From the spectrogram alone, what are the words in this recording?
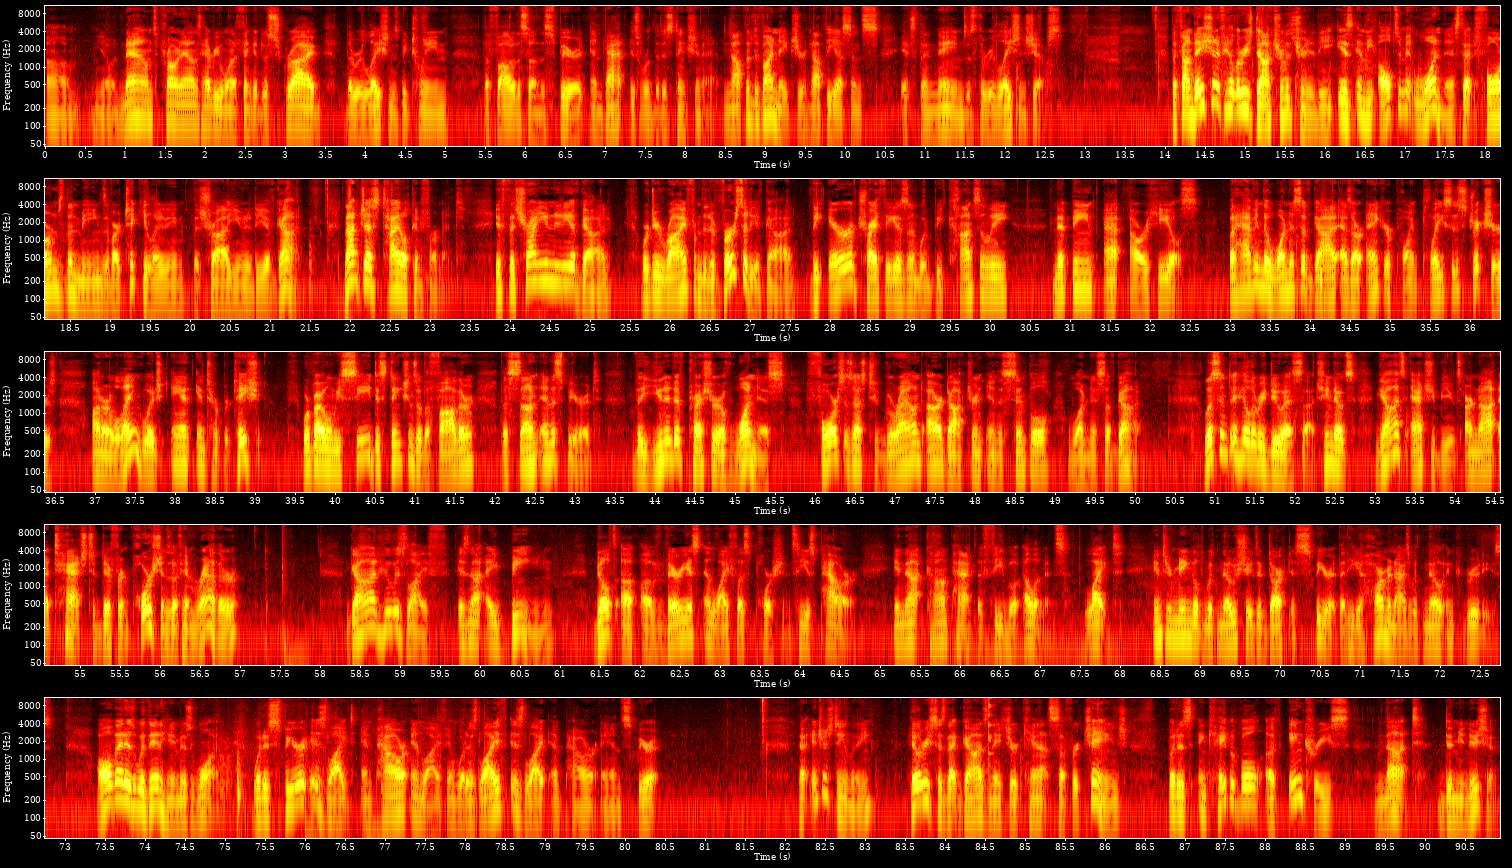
um, you know nouns, pronouns, however you want to think and describe the relations between the Father, the Son, and the Spirit, and that is where the distinction at. Not the divine nature, not the essence, it's the names, it's the relationships. The foundation of Hilary's doctrine of the Trinity is in the ultimate oneness that forms the means of articulating the triunity of God, not just title conferment. If the triunity of God, were derived from the diversity of God, the error of tritheism would be constantly nipping at our heels. But having the oneness of God as our anchor point places strictures on our language and interpretation, whereby when we see distinctions of the Father, the Son, and the Spirit, the unitive pressure of oneness forces us to ground our doctrine in the simple oneness of God. Listen to Hilary do as such. He notes God's attributes are not attached to different portions of Him. Rather, God, who is life, is not a being built up of various and lifeless portions. He is power, in not compact of feeble elements, light, intermingled with no shades of darkness, spirit that he can harmonize with no incongruities. All that is within him is one. What is spirit is light and power and life, and what is life is light and power and spirit. Now, interestingly, Hilary says that God's nature cannot suffer change, but is incapable of increase, not diminution.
